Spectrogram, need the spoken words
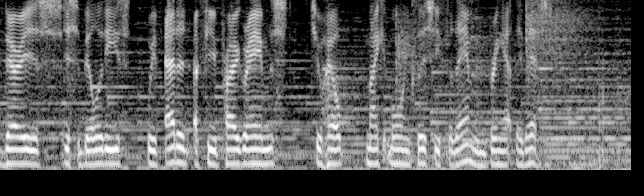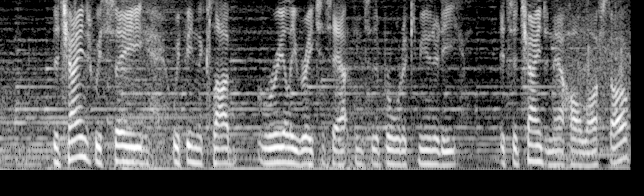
various disabilities. We've added a few programs to help make it more inclusive for them and bring out their best. The change we see within the club really reaches out into the broader community. It's a change in our whole lifestyle.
